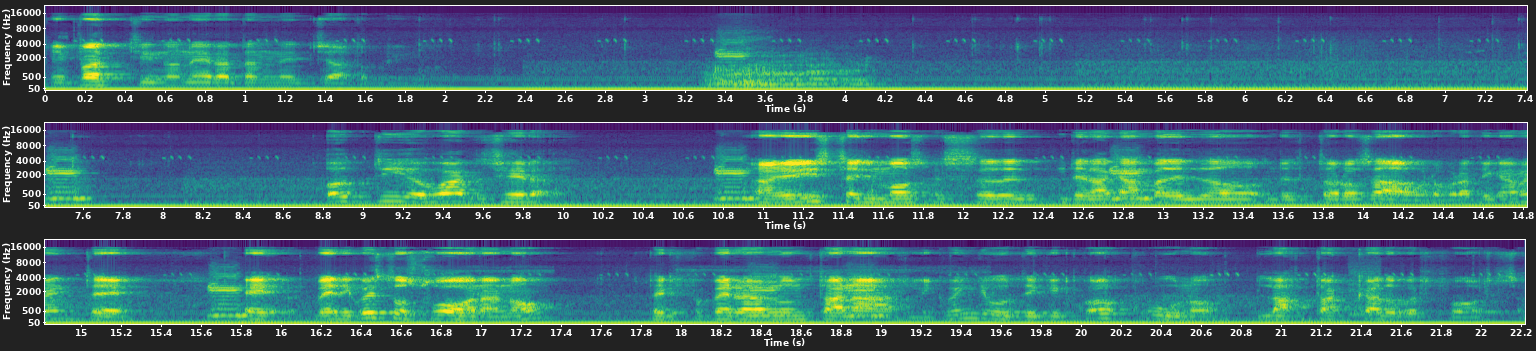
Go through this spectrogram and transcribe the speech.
Infatti non era danneggiato prima. Oddio, guarda, c'era hai visto il mostro del, della gamba del, del torosauro? Praticamente eh, vedi questo suona no? Per, per, allontanarli. Quindi vuol dire che qualcuno l'ha attaccato per forza.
